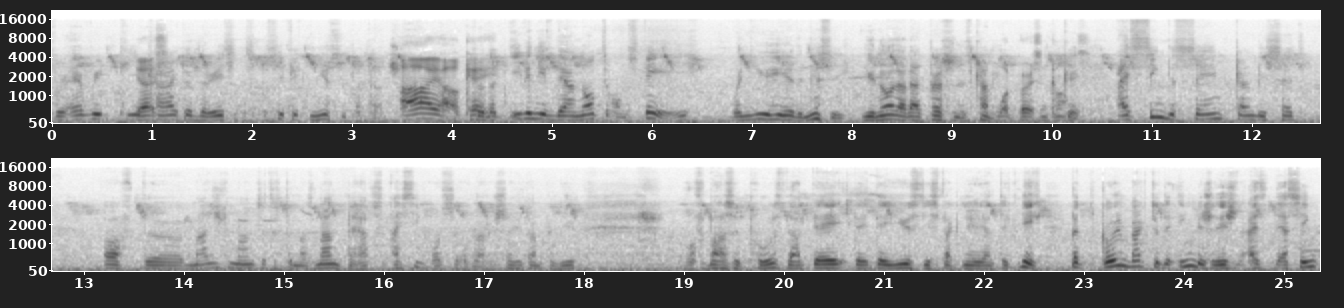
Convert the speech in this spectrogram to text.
for every key Yes. character there is a specific music attached. Ah, yeah, okay. So that even if they are not on stage, when you hear the music, you know that that person is coming. What person comes? Okay, I think the same can be said of the Magic Mountain of Thomas Mann, perhaps. I think also of La Recherche d'un Perdu, of Marcel Proust, that they, they, they use this Wagnerian technique. But going back to the English edition, I, I think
